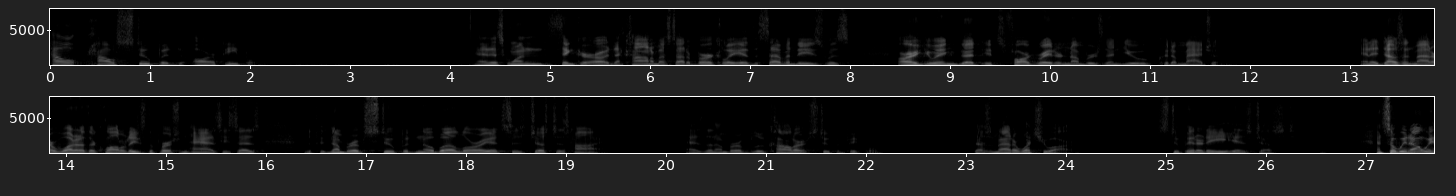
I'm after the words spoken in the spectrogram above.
how, how stupid are people? And this one thinker, an economist out of Berkeley in the 70s, was arguing that it's far greater numbers than you could imagine. And it doesn't matter what other qualities the person has. He says the number of stupid Nobel laureates is just as high as the number of blue collar stupid people. Doesn't matter what you are, stupidity is just and so we know we,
